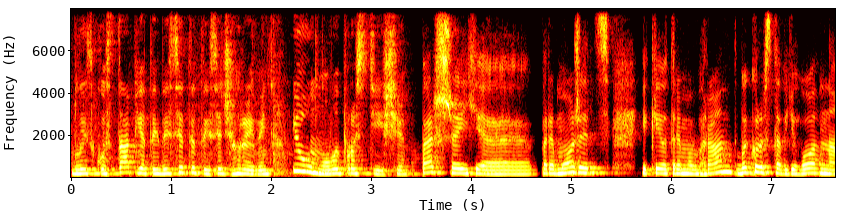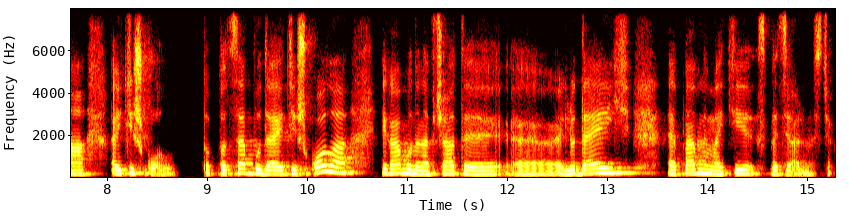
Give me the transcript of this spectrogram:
близько 150 тисяч гривень. І умови простіші. Перший е, переможець, який отримав грант, використав його на it школу Тобто, це буде it школа яка буде навчати е, людей певним it спеціальностям.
